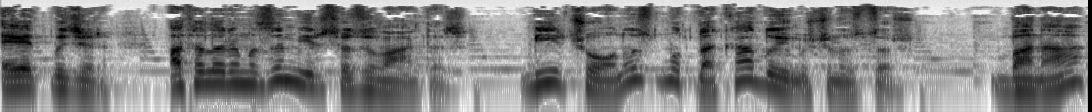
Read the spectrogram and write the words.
Evet Bıcır, atalarımızın bir sözü vardır. Birçoğunuz mutlaka duymuşsunuzdur. Bana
